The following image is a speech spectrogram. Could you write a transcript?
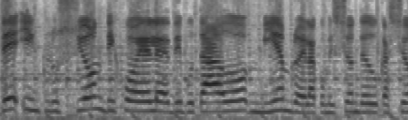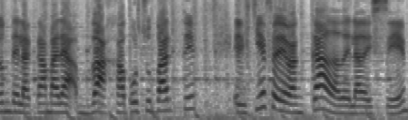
de inclusión, dijo el diputado miembro de la Comisión de Educación de la Cámara Baja. Por su parte, el jefe de bancada de la ADC,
